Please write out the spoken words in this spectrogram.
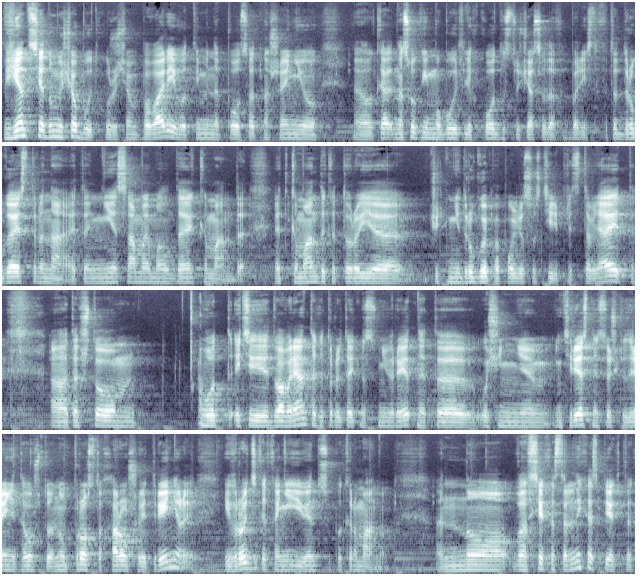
В Ювентусе, я думаю, еще будет хуже, чем в Баварии, вот именно по соотношению, э, насколько ему будет легко достучаться до футболистов. Это другая страна, это не самая молодая команда. Это команда, которая чуть не другой по полюсу стиль представляет. А, так что вот эти два варианта, которые ты отнес невероятно, это очень интересно с точки зрения того, что ну просто хорошие тренеры, и вроде как они Ювентусу по карману. Но во всех остальных аспектах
